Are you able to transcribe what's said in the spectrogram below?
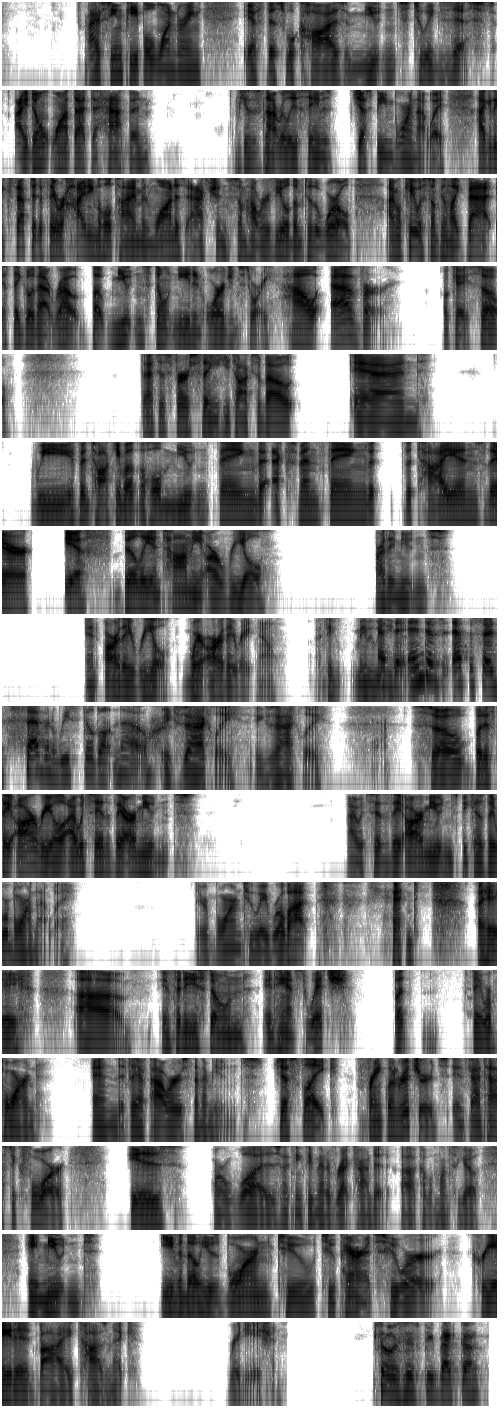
I've seen people wondering if this will cause mutants to exist. I don't want that to happen because it's not really the same as just being born that way. I could accept it if they were hiding the whole time and Wanda's actions somehow revealed them to the world. I'm okay with something like that if they go that route, but mutants don't need an origin story. However, okay, so that's his first thing he talks about. And we have been talking about the whole mutant thing, the X Men thing, the, the tie ins there. If Billy and Tommy are real, are they mutants? And are they real? Where are they right now? I think maybe we At the end of episode seven, we still don't know. Exactly. Exactly. Yeah. So, but if they are real, I would say that they are mutants. I would say that they are mutants because they were born that way. They were born to a robot and a uh, Infinity Stone enhanced witch, but they were born, and if they have powers, then they're mutants. Just like Franklin Richards in Fantastic Four is or was, I think they might have retconned it uh, a couple months ago, a mutant, even though he was born to two parents who were created by cosmic radiation. So is this feedback done?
